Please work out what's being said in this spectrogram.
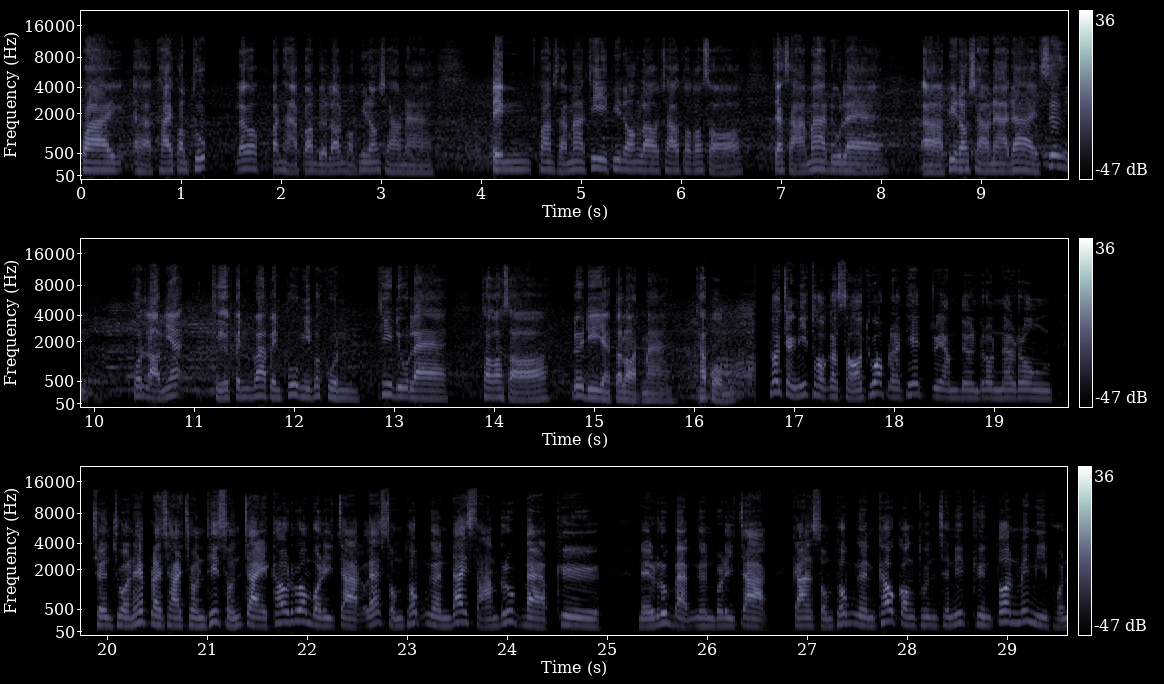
ควายคลายความทุกข์แล้วก็ปัญหาความเดือดร้อนของพี่น้องชาวนา เต็มความสามารถที่พี่น้องเราชาวทกสจะสามารถดูแลพี่น้องชาวนาได้ ซึ่งคนเหล่านี้ถือเป็นว่าเป็นผู้มีพระคุณที่ดูแลทกสด้วยดีอย่างตลอดมาครับผม นอกจากนี้ทกสทั่วประเทศเตรียมเดินรณรงค์ เชิญชวนให้ประชาชนที่สนใจเข้าร่วมบริจาคและสมทบเงินได้ 3 รูปแบบคือ ในรูปแบบเงินบริจาค การสมทบเงินเข้ากองทุนชนิดคืนต้นไม่มีผล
